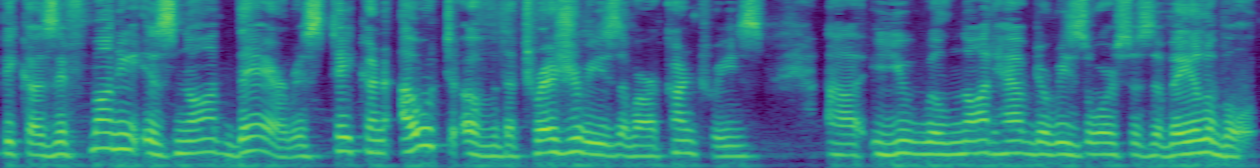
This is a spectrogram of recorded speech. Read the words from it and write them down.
Because if money is not there, is taken out of the treasuries of our countries, uh, you will not have the resources available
